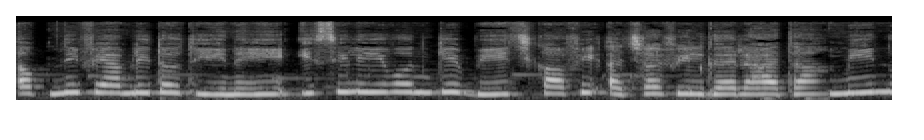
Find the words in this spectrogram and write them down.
अपनी फैमिली तो थी नहीं, इसीलिए वो उनके बीच काफ़ी अच्छा फील कर रहा था। मीन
